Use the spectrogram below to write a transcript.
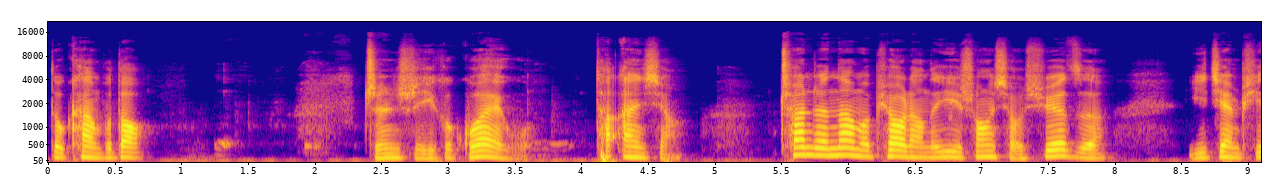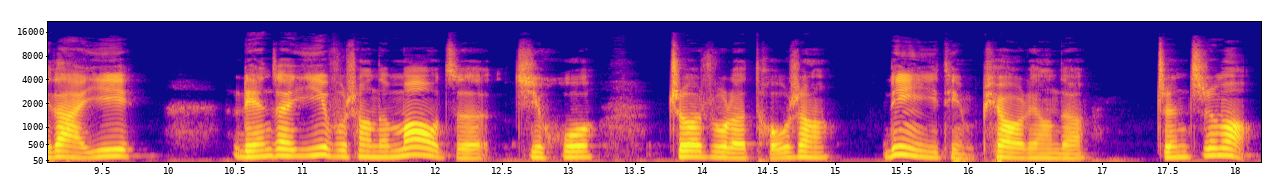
都看不到，真是一个怪物。他暗想，穿着那么漂亮的一双小靴子，一件皮大衣，连在衣服上的帽子几乎遮住了头上另一顶漂亮的针织帽。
